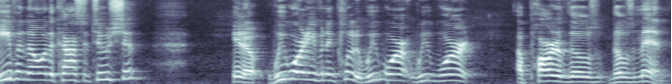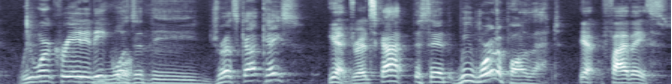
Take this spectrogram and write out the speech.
Even though in the Constitution, you know, we weren't even included. We weren't we weren't a part of those those men. We weren't created equal. Was it the Dred Scott case? Yeah, Dred Scott. That said we weren't a part of that. Yeah, five eighths.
